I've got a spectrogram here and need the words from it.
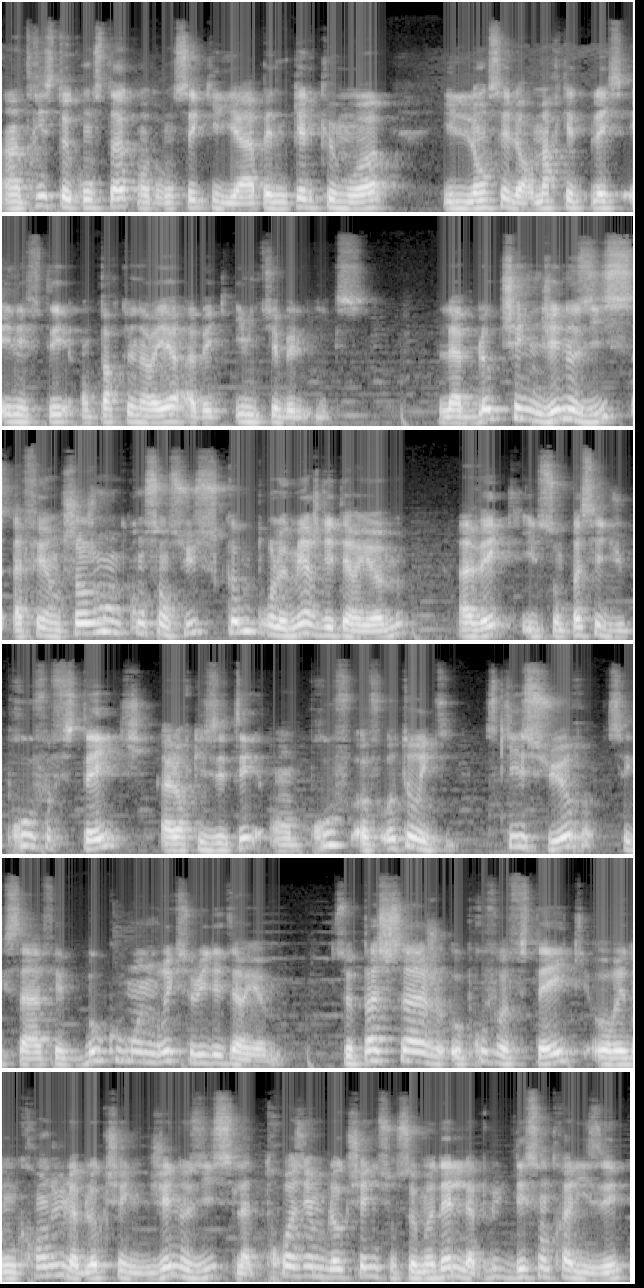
Un triste constat quand on sait qu'il y a à peine quelques mois, ils lançaient leur marketplace NFT en partenariat avec Immutable X. La blockchain Genesis a fait un changement de consensus comme pour le merge d'Ethereum, avec ils sont passés du proof of stake alors qu'ils étaient en proof of authority. Ce qui est sûr, c'est que ça a fait beaucoup moins de bruit que celui d'Ethereum. Ce passage au proof of stake aurait donc rendu la blockchain Genesis la troisième blockchain sur ce modèle la plus décentralisée,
